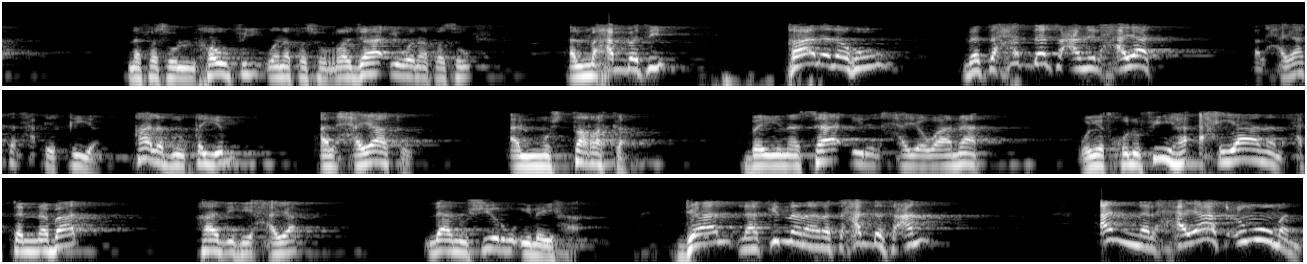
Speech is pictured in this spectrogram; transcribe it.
نفس الخوف ونفس الرجاء ونفس المحبة. قال له نتحدث عن الحياة. الحياة الحقيقية. قال ابن القيم الحياة المشتركة. بين سائر الحيوانات ويدخل فيها أحيانا حتى النبات. هذه حياة لا نشير إليها. قال لكننا نتحدث عن أن الحياة عموما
